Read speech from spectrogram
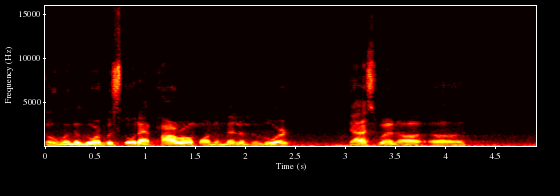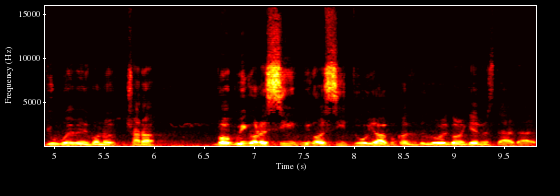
So when the Lord bestow that power upon the men of the Lord, that's when uh, uh, you women are going to try to. But we're gonna see, we're gonna see through y'all because the Lord is gonna give us that. That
